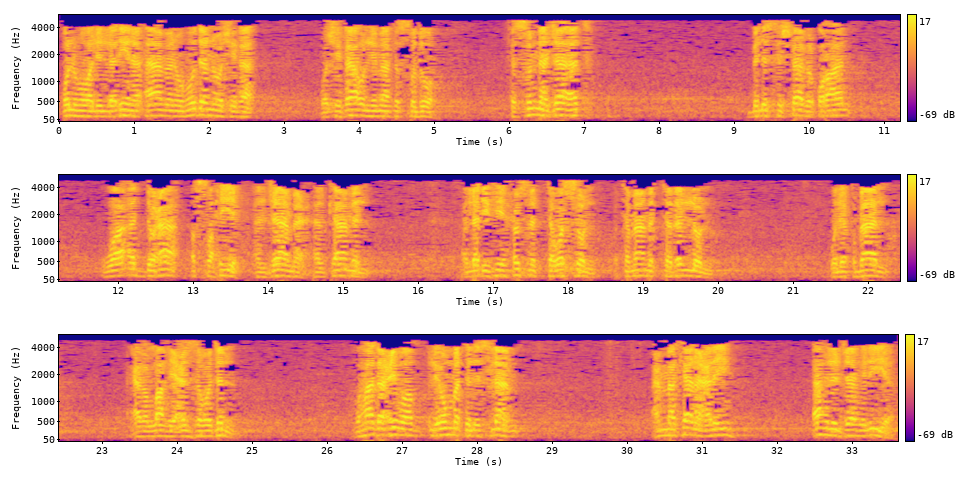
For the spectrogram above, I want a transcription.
قل هو للذين آمنوا هدى وشفاء وشفاء لما في الصدور. فالسنة جاءت بالاستشفاء بالقرآن والدعاء الصحيح الجامع الكامل الذي فيه حسن التوسل وتمام التذلل والإقبال على الله عز وجل. وهذا عوض لأمة الإسلام عما كان عليه أهل الجاهلية.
